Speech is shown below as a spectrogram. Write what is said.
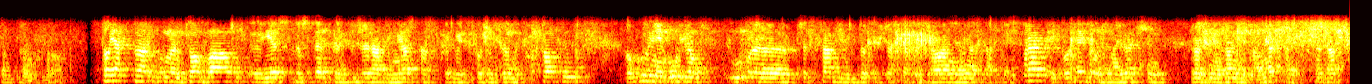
Paweł. To jak to argumentował jest dostępne w Biurze Rady Miasta, z którego jest sporządzony protokół. Ogólnie mówiąc e, przedstawił dotychczasowe działania miasta w tej sprawie i powiedział, że najlepszym rozwiązaniem dla miasta jest sprzedaż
